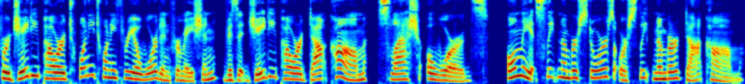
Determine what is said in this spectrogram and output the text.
For JD Power 2023 award information, visit jdpower.com/awards. Only at Sleep Number stores or sleepnumber.com.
